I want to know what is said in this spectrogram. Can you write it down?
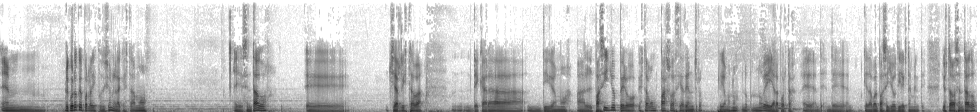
Em, recuerdo que por la disposición en la que estábamos eh, sentados, eh, Charlie estaba de cara, digamos, al pasillo, pero estaba un paso hacia adentro. Digamos, no, no- no veía la puerta eh, de- de- que daba al pasillo directamente. Yo estaba sentado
